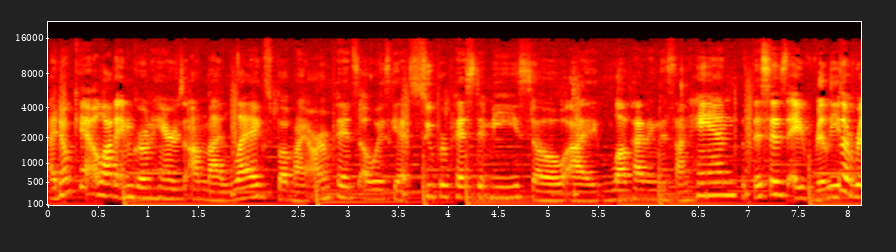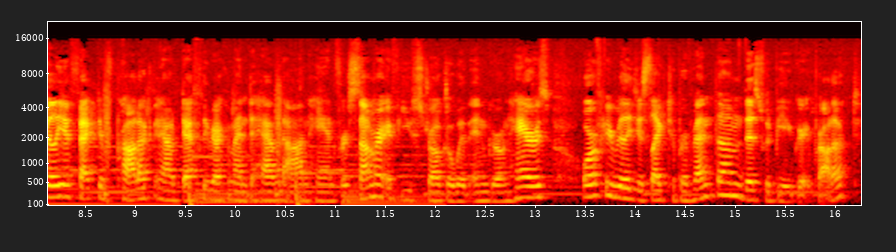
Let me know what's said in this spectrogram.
I don't get a lot of ingrown hairs on my legs, but my armpits always get super pissed at me, so I love having this on hand. But this is a really, a really effective product, and I would definitely recommend to have it on hand for summer if you struggle with ingrown hairs, or if you really just like to prevent them, this would be a great product.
